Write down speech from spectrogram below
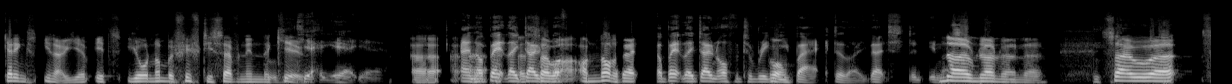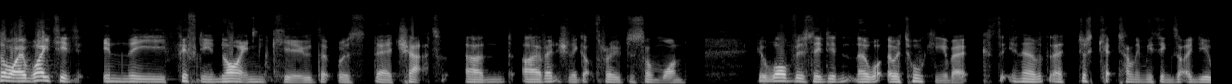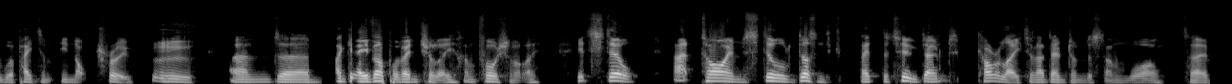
getting you know you, it's your number fifty seven in the queue. Yeah, yeah, yeah. Uh, And I uh, bet they uh, don't So off- I- I'm not about I bet they don't offer to ring Go you back, do they? That's you know. No, no, no, no. So, uh, so I waited in the 59 queue that was their chat, and I eventually got through to someone who obviously didn't know what they were talking about because you know they just kept telling me things that I knew were patently not true, Mm. and um I gave up eventually. Unfortunately, it's still at times still doesn't. The two don't correlate, and I don't understand why. So.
